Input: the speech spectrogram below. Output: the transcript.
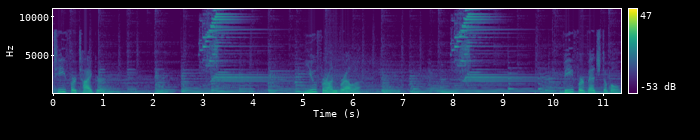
T for tiger U for umbrella. V for vegetable.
